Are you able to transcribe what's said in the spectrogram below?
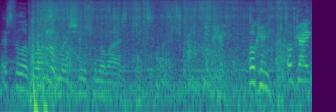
I still have rocks in my shoes from the last. Okay, okay, okay.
